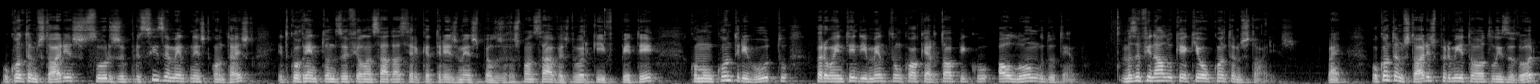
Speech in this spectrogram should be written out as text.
O Conta-me Histórias surge precisamente neste contexto e decorrente de um desafio lançado há cerca de três meses pelos responsáveis do arquivo PT, como um contributo para o entendimento de um qualquer tópico ao longo do tempo. Mas afinal, o que é que é o Conta-me Histórias? Bem, o Conta-me Histórias permite ao utilizador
